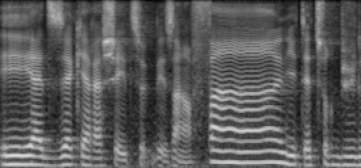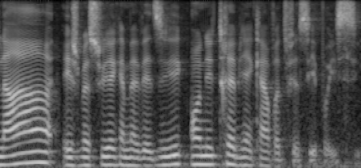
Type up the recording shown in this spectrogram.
Et elle disait qu'il arrachait les des enfants, il était turbulent. Et je me souviens qu'elle m'avait dit On est très bien quand votre fils n'est pas ici.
